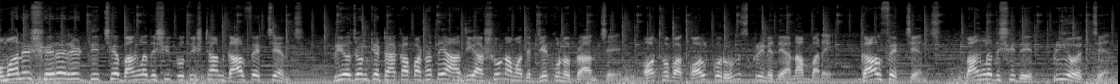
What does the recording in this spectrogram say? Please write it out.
ওমানের সেরা রেট দিচ্ছে বাংলাদেশি প্রতিষ্ঠান গালফ এক্সচেঞ্জ। প্রিয়জনকে টাকা পাঠাতে আজই আসুন আমাদের যে কোনো ব্রাঞ্চে, অথবা কল করুন স্ক্রিনে দেয়া নাম্বারে। গালফ এক্সচেঞ্জ, বাংলাদেশিদের প্রিয় এক্সচেঞ্জ।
